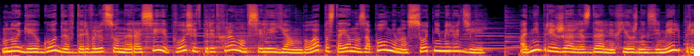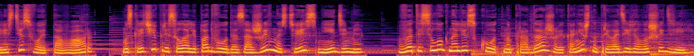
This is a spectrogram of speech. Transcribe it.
Многие годы в дореволюционной России площадь перед храмом в селе Ям была постоянно заполнена сотнями людей – Одни приезжали с дальних южных земель привезти свой товар. Москвичи присылали подводы за живностью и снедями. В это село гнали скот на продажу и, конечно, приводили лошадей.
